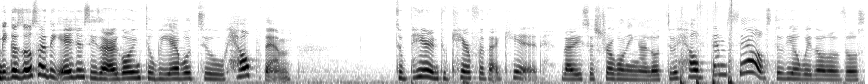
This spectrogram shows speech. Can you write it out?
because those are the agencies that are going to be able to help them to parent to care for that kid that is struggling a lot to help themselves to deal with all of those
